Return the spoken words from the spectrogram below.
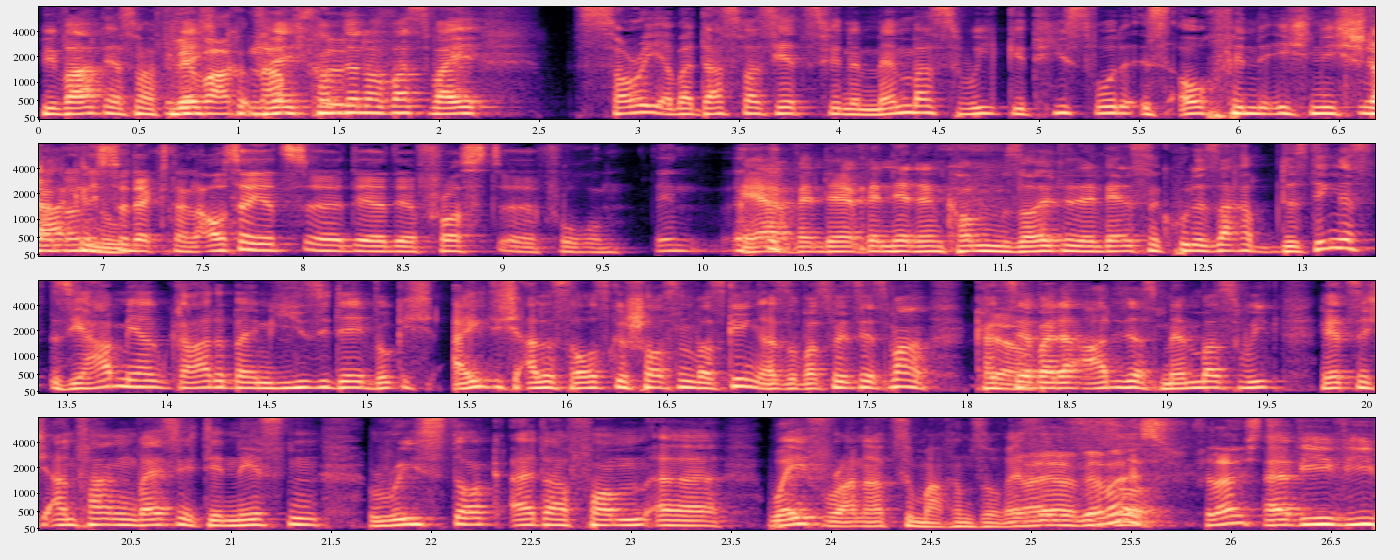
wir warten erstmal, vielleicht, warten vielleicht ab. kommt da noch was, weil sorry, aber das, was jetzt für eine Members Week geteased wurde, ist auch, finde ich, nicht Ja, stark noch nicht genug. so der Knall. Außer jetzt äh, der, der Frost-Forum. Den ja, wenn der, wenn der dann kommen sollte, dann wäre das eine coole Sache. Das Ding ist, sie haben ja gerade beim Yeezy Day wirklich eigentlich alles rausgeschossen, was ging. Also was willst du jetzt machen? Kannst ja, Ja. bei der Adidas Members Week jetzt nicht anfangen, weiß nicht, den nächsten Restock, Alter, vom äh, Wave Runner zu machen, so. Weißt ja, du, ja, wer so- weiß, vielleicht. Äh, wie, wie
